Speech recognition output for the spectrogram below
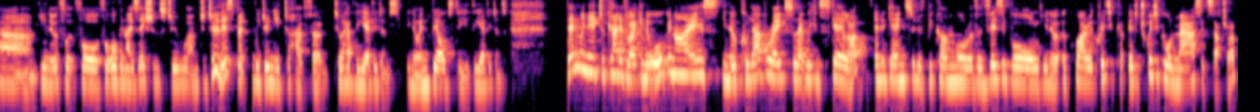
um, you know, for, for, for organizations to um, to do this, but we do need to have uh, to have the evidence, you know, and build the the evidence. Then we need to kind of like, you know, organize, you know, collaborate so that we can scale up and again, sort of become more of a visible, you know, acquire a critical, a critical mass, etc.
